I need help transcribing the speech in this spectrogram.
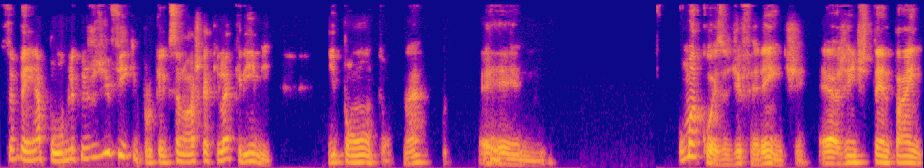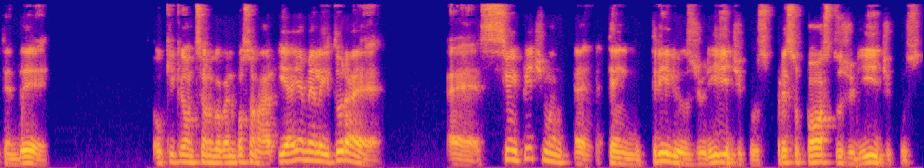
você vem a público e justifique por que que você não acha que aquilo é crime. E ponto, né? É, Uma coisa diferente é a gente tentar entender o que que aconteceu no governo Bolsonaro. E aí a minha leitura é, é, se o impeachment é, tem trilhos jurídicos, pressupostos jurídicos,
